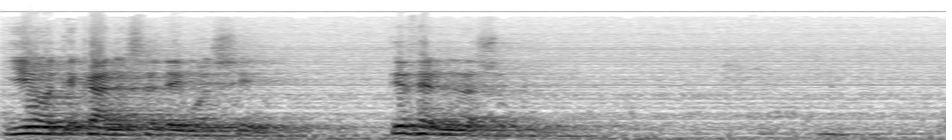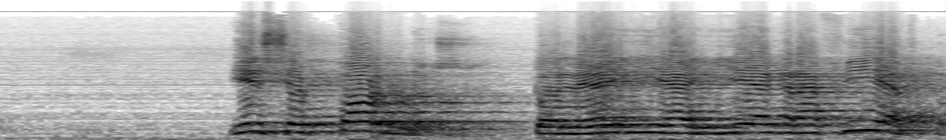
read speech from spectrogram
ή ότι κάνεις ελεημοσύνη. Τι θέλει να σου πει. Είσαι πόρνος. Το λέει η Αγία Γραφή αυτό.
